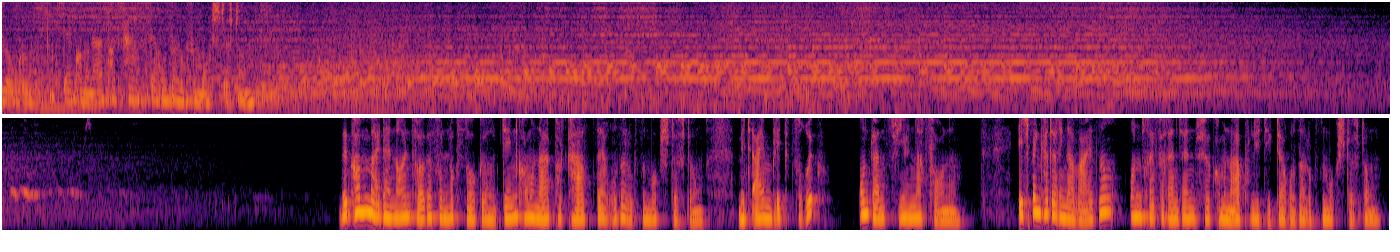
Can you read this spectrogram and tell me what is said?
Lux der Kommunalpodcast der Rosa-Luxemburg-Stiftung. Willkommen bei der neuen Folge von Luxlocal, dem Kommunalpodcast der Rosa-Luxemburg-Stiftung, mit einem Blick zurück und ganz vielen nach vorne. Ich bin Katharina Weise und Referentin für Kommunalpolitik der Rosa-Luxemburg-Stiftung.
